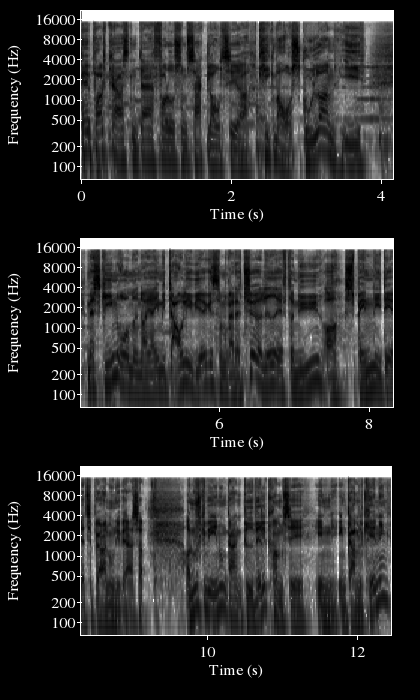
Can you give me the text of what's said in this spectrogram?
Her i podcasten, der får du som sagt lov til at kigge mig over skulderen i maskinrummet, når jeg i mit daglige virke som redaktør leder efter nye og spændende idéer til børneuniverser. Og nu skal vi endnu en gang byde velkommen til en, en gammel kending,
